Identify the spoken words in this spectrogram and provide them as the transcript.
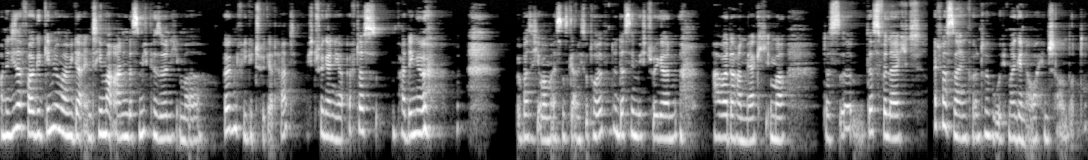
Und in dieser Folge gehen wir mal wieder ein Thema an, das mich persönlich immer irgendwie getriggert hat. Mich triggern ja öfters ein paar Dinge, was ich aber meistens gar nicht so toll finde, dass sie mich triggern. Aber daran merke ich immer, dass äh, das vielleicht etwas sein könnte, wo ich mal genauer hinschauen sollte.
